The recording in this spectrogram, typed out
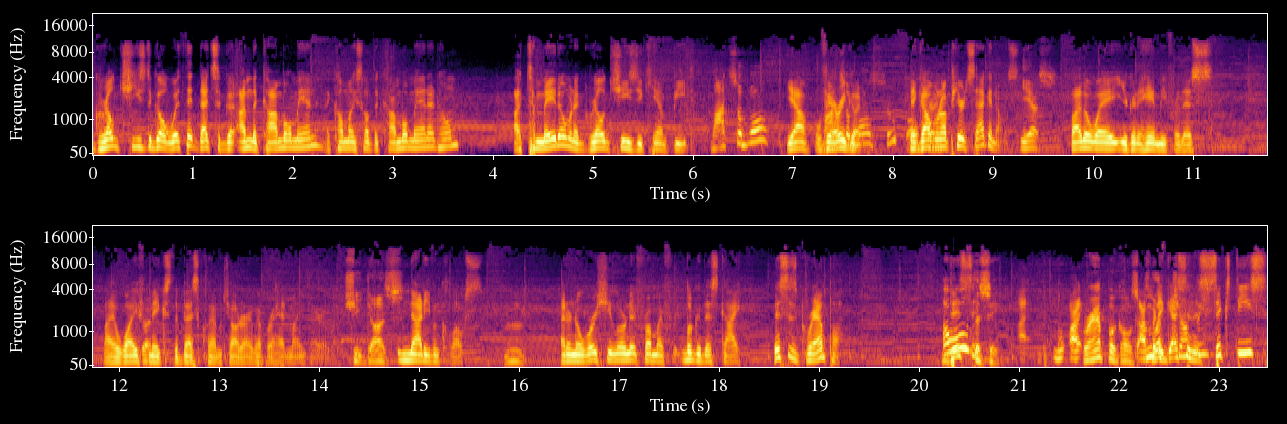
grilled cheese to go with it. That's a good. I'm the combo man. I call myself the combo man at home. A tomato and a grilled cheese you can't beat. Matzo ball? Yeah, very good. soup? They got one up here at Saginaws. Yes. By the way, you're going to hate me for this. My wife Good. makes the best clam chowder I've ever had in my entire life. She does. Not even close. Mm. I don't know where she learned it from. Fr- look at this guy. This is Grandpa. How This old is he? I- Grandpa goes. I'm going to guess in jumping? his 60s.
